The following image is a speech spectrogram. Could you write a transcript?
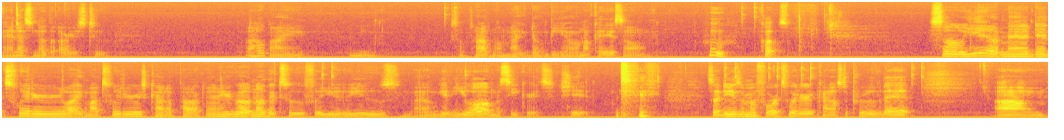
And that's another artist too. I hope I ain't. I mean, sometimes my mic don't be on. Okay, it's on. Whew, close. So yeah, man. Then Twitter, like my Twitter is kind of popping. Here go another tool for you to use. I'm giving you all my secrets. Shit. so these are my four Twitter accounts to prove that. Um,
